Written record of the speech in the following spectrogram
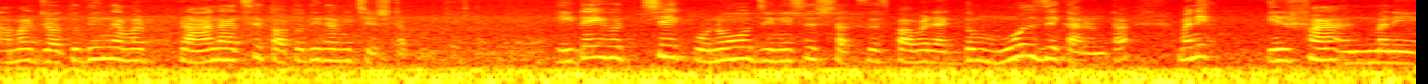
আমার যতদিন আমার প্রাণ আছে ততদিন আমি চেষ্টা করব। এটাই হচ্ছে কোনো জিনিসের সাকসেস পাওয়ার একদম মূল যে কারণটা। মানে ইরফান মানে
